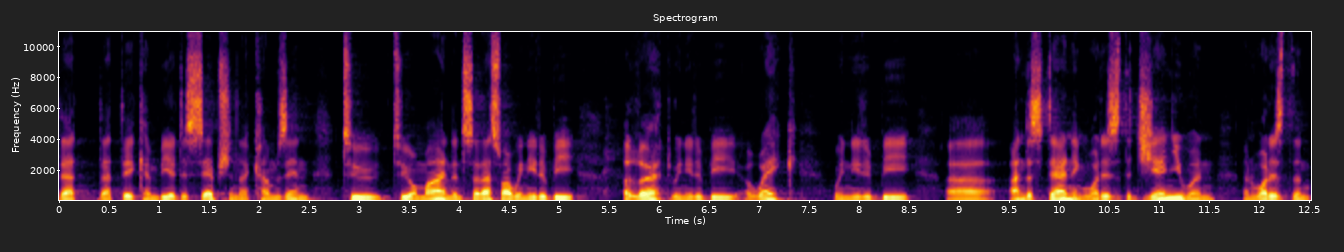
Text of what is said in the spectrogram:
that, that there can be a deception that comes in to, to your mind. And so that's why we need to be alert, we need to be awake, we need to be uh, understanding what is the genuine and what is the,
